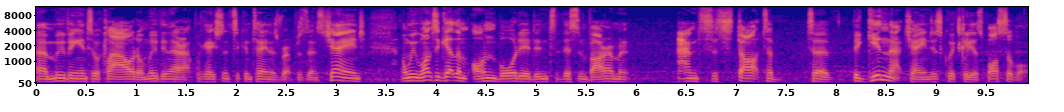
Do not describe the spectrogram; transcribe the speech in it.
uh, moving into a cloud or moving their applications to containers represents change, and we want to get them onboarded into this environment and to start to, to begin that change as quickly as possible.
